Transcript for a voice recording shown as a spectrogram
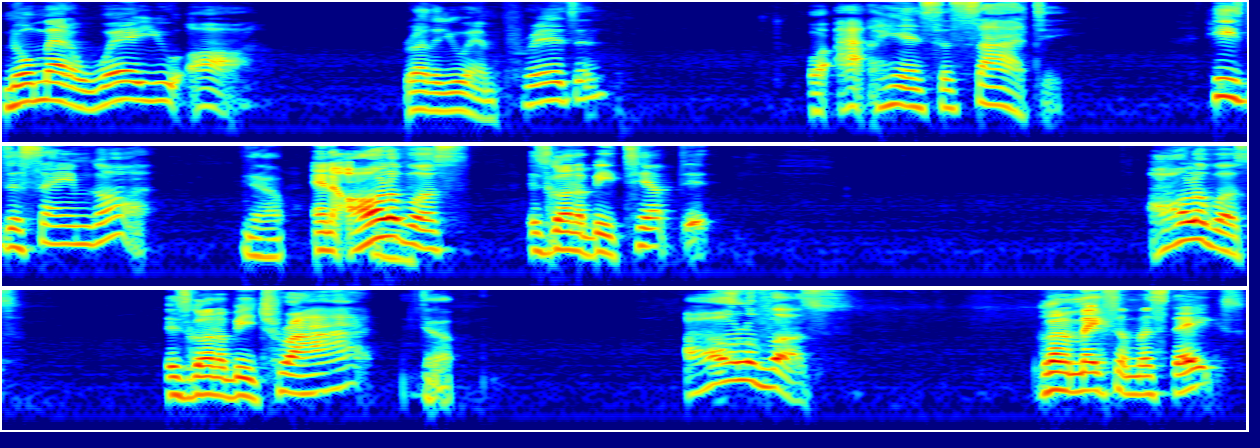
No matter where you are, whether you're in prison or out here in society, He's the same God. Yeah. And all of mm. us is going to be tempted. All of us is going to be tried. Yeah. All of us going to make some mistakes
